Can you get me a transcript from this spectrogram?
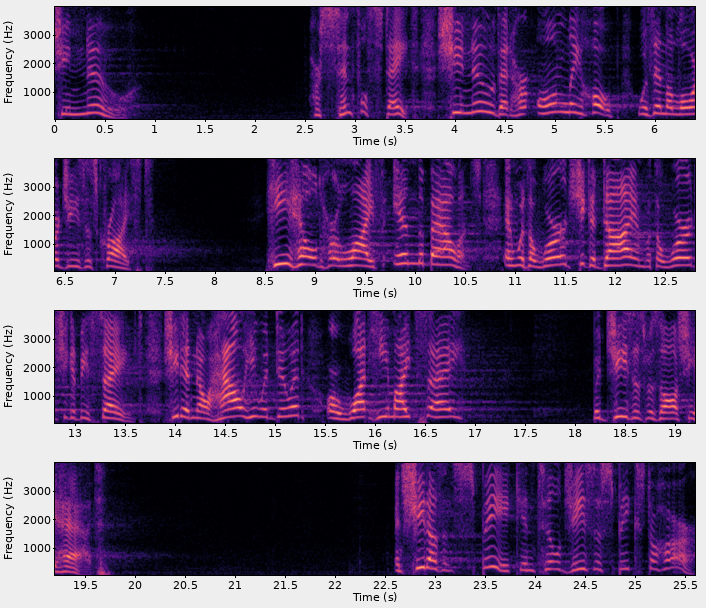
She knew her sinful state. She knew that her only hope was in the Lord Jesus Christ. He held her life in the balance, and with a word she could die, and with a word she could be saved. She didn't know how he would do it or what he might say, but Jesus was all she had. And she doesn't speak until Jesus speaks to her.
